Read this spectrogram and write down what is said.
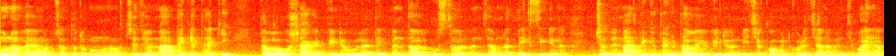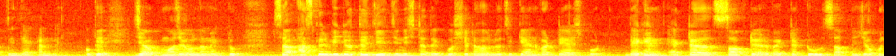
মনে হয়, আমার যতটুকু মনে হচ্ছে, যে না দেখে থাকি, তাহলে অবশ্যই আগের ভিডিওগুলো দেখবেন, তাহলে বুঝতে পারবেন যে আমরা দেখছি কিনা। যদি না দেখে থাকি, তাহলে এই ভিডিওর নিচে কমেন্ট করে জানাবেন যে, ভাই, আপনি দেখান নাই। ওকে যাই হোক, মজা করলাম একটু। সো আজকের ভিডিওতে যে জিনিসটা দেখব, সেটা হলো যে ক্যানভার ড্যাশবোর্ড দেখেন একটা সফটওয়্যার বা একটা টুলস আপনি যখন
